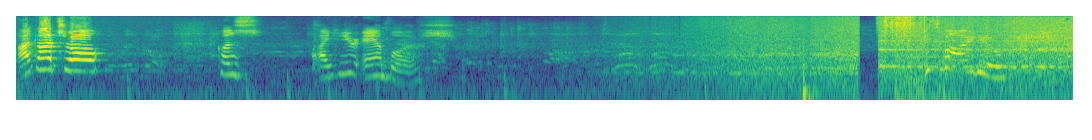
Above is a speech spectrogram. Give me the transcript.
I got you. Cause I hear ambush. It's behind you.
